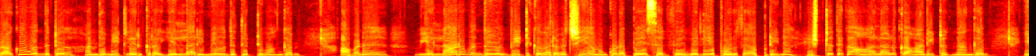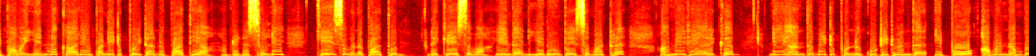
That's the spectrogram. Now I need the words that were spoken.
ரகு வந்துட்டு அந்த வீட்டில் இருக்கிற எல்லாரையுமே வந்து திட்டுவாங்க. அவனை எல்லாரும் வந்து வீட்டுக்கு வர வச்சு அவன் கூட பேசுறது வெளியே போகிறது அப்படின்னு இஷ்டத்துக்கு ஆளாளுக்கு ஆடிட்டு இருந்தாங்க. இப்போ அவன் என்ன காரியம் பண்ணிட்டு போயிட்டான்னு பாத்தியா அப்படின்னு சொல்லி கேசவனை பார்த்து டே கேசவா ஏன்டா நீ எதுவும் பேச மாட்டேற அமைதியாக இருக்க. நீ அந்த வீட்டு பொண்ணை கூட்டிகிட்டு வந்த. இப்போ அவன் நம்ம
